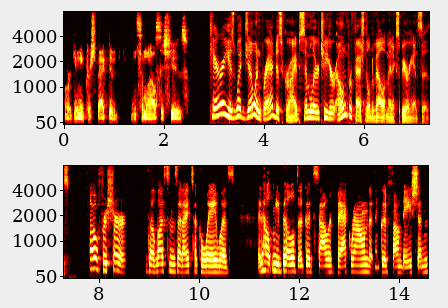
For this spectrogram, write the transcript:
or give me perspective in someone else's shoes. Carrie, is what Joe and Brad described similar to your own professional development experiences? Oh, for sure. The lessons that I took away was it helped me build a good solid background and a good foundation.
